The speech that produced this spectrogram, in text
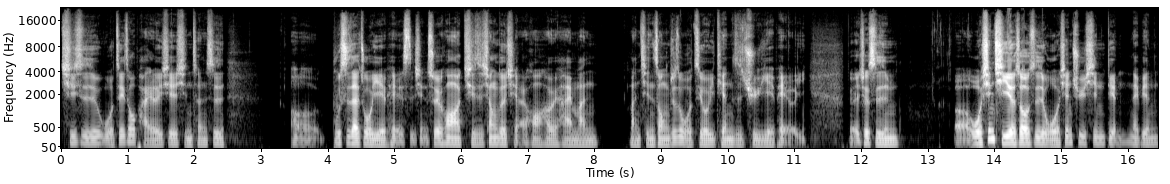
其实我这周排了一些行程是呃不是在做夜配的事情，所以话其实相对起来的话，还会还蛮蛮轻松，就是我只有一天是去夜配而已，对，就是。呃，我星期一的时候是我先去新店那边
